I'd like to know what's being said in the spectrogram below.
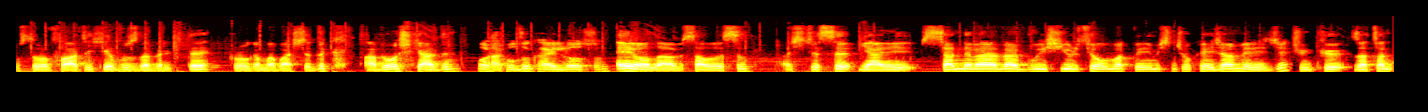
Mustafa Fatih Yavuz'la birlikte programa başladık. Abi hoş geldin. Hoş Artık... bulduk, hayırlı olsun. Eyvallah abi sağ olasın. Açıkçası yani seninle beraber bu işi yürütüyor olmak benim için çok heyecan verici. Çünkü zaten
